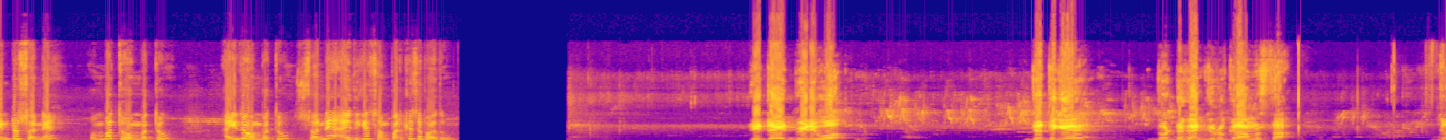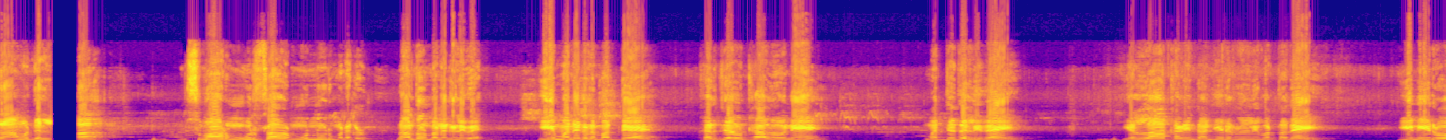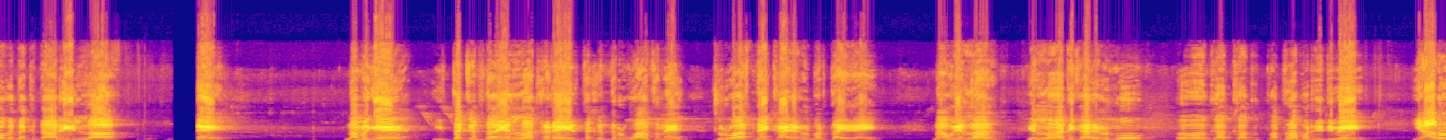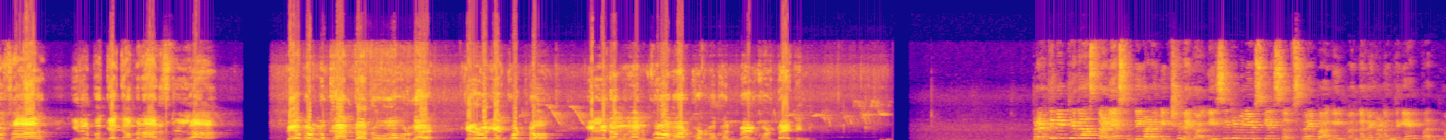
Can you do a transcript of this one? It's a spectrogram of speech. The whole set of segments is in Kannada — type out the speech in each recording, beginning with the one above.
ಎಂಟು ಸೊನ್ನೆ ಒಂಬತ್ತು ಒಂಬತ್ತು ಐದು ಒಂಬತ್ತು ಸೊನ್ನೆ ಐದಿಗೆ ಸಂಪರ್ಕಿಸಬಹುದು. ರಿಟೈರ್ಡ್ ಬಿ ಡಿ ಒ ಜೊತೆಗೆ ದೊಡ್ಡಗಂಜೂರು ಗ್ರಾಮಸ್ಥ. ಗ್ರಾಮದಲ್ಲಿ ಸುಮಾರು ಮೂರು ಸಾವಿರ ಮುನ್ನೂರು ಮನೆಗಳು ನಾನ್ನೂರು ಮನೆಗಳಿವೆ. ಈ ಮನೆಗಳ ಮಧ್ಯೆ ಹರಿಜಲ್ ಕಾಲೋನಿ ಮಧ್ಯದಲ್ಲಿದೆ. ಎಲ್ಲ ಕಡೆಯಿಂದ ನೀರುಗಳಲ್ಲಿ ಬರ್ತದೆ. ಈ ನೀರು ಹೋಗೋದಕ್ಕೆ ದಾರಿ ಇಲ್ಲ. ನಮಗೆ ಇರ್ತಕ್ಕಂಥ ಎಲ್ಲ ಕಡೆ ಇರ್ತಕ್ಕಂಥ ವಾಸನೆ ದುರ್ವಾಸನೆ ಕಾಯಿಲೆಗಳು ಬರ್ತಾ ಇದೆ. ನಾವು ಎಲ್ಲ ಎಲ್ಲ ಅಧಿಕಾರಿಗಳಿಗೂ ಪತ್ರ ಬರೆದಿದ್ದೀವಿ. ಯಾರೂ ಸಹ ಇದ್ರ ಬಗ್ಗೆ ಗಮನ ಹರಿಸಲಿಲ್ಲ. ಪೇಪರ್ ಮುಖಾಂತರ ಅದು ಅವ್ರಿಗೆ ತಿಳುವಳಿಕೆ ಕೊಟ್ಟು ಇಲ್ಲಿ ನಮಗೆ ಅನುಕೂಲ ಮಾಡಿಕೊಡ್ಬೇಕು ಅಂತ ಬೇಡ್ಕೊಳ್ತಾ ಇದ್ದೀನಿ. ಪ್ರತಿನಿತ್ಯದ ಸ್ಥಳೀಯ ಸುದ್ದಿಗಳ ವೀಕ್ಷಣೆಗಾಗಿ ಸಿಟಿವಿ ನ್ಯೂಸ್ಗೆ ಸಬ್ಸ್ಕ್ರೈಬ್ ಆಗಿ. ವಂದನೆಗಳೊಂದಿಗೆ ಪದ್ಮ.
